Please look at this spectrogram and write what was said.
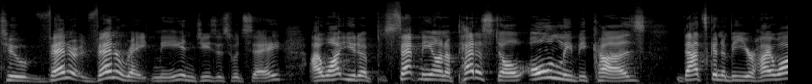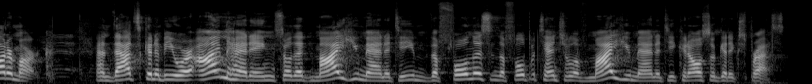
to vener- venerate me, and Jesus would say, I want you to set me on a pedestal only because that's going to be your high water mark. And that's going to be where I'm heading so that my humanity, the fullness and the full potential of my humanity, can also get expressed.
